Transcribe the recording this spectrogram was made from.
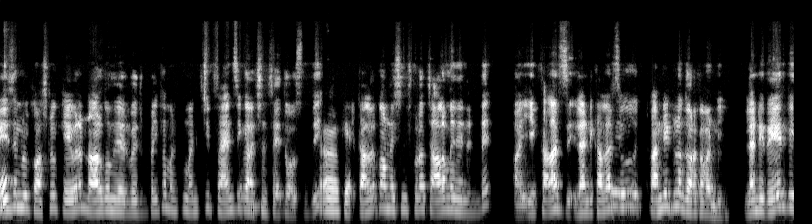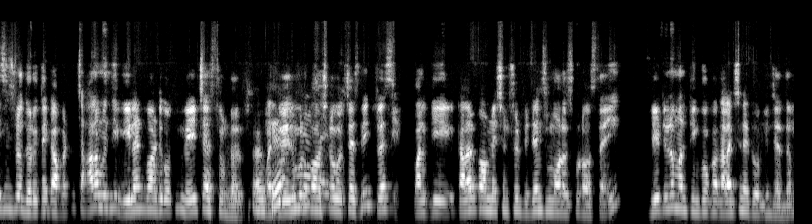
రీజనబుల్ కాస్ట్లో కేవలం నాలుగు వందల ఇరవై రూపాయలకి మనకి మంచి ఫ్యాన్సీ కలెక్షన్స్ అయితే వస్తుంది. కలర్ కాంబినేషన్స్ కూడా చాలా మంది ఏంటంటే ఈ కలర్స్ ఇలాంటి కలర్స్ అన్నిటిలో దొరకవండి. ఇలాంటి రేర్ పీసెస్లో దొరుకుతాయి కాబట్టి చాలా మంది ఇలాంటి వాటి కోసం వెయిట్ చేస్తుంటారు. రీజనబుల్ కాస్ట్లో వచ్చేసి ప్లస్ వాళ్ళకి కలర్ కాంబినేషన్స్ డిజైన్స్ మోడల్స్ కూడా వస్తాయి. వీటిలో మనకి ఇంకొక కలెక్షన్ అయితే ఓపెన్ చేద్దాం.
